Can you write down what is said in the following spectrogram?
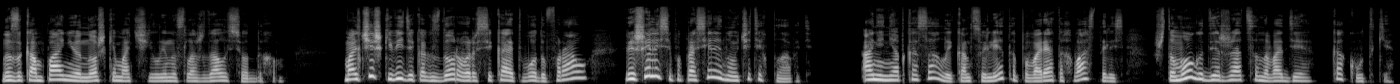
но за компанию ножки мочила и наслаждалась отдыхом. Мальчишки, видя, как здорово рассекает воду фрау, решились и попросили научить их плавать. Аня не отказала, и к концу лета поварята хвастались, что могут держаться на воде, как утки.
